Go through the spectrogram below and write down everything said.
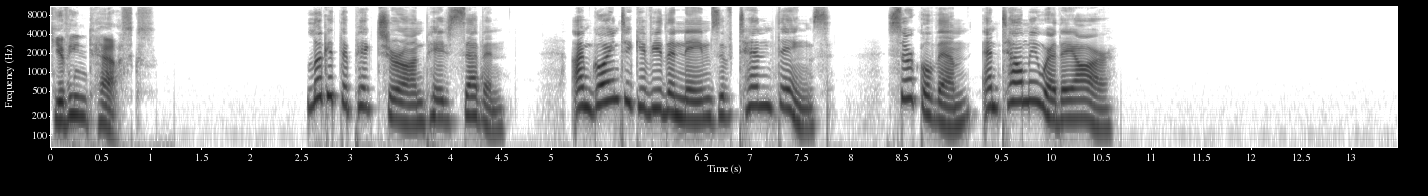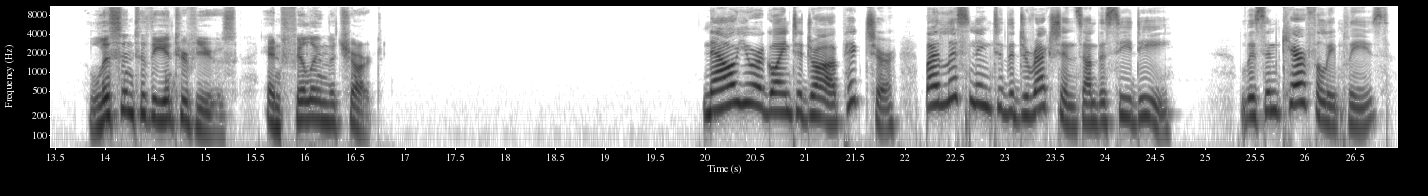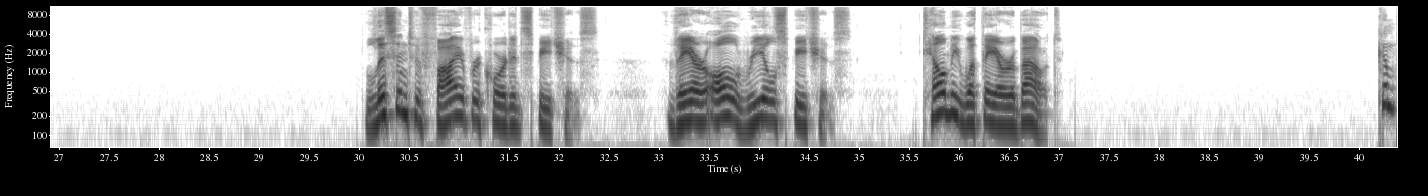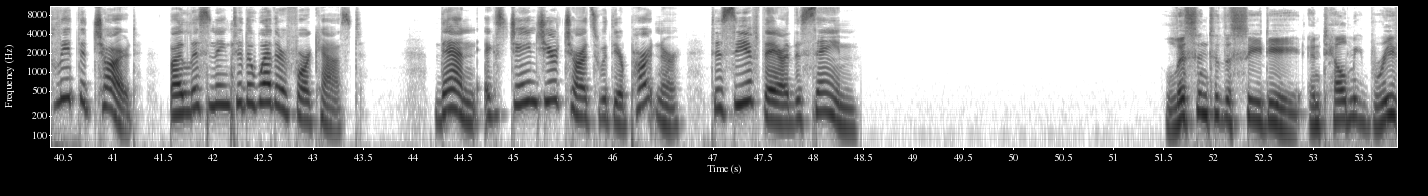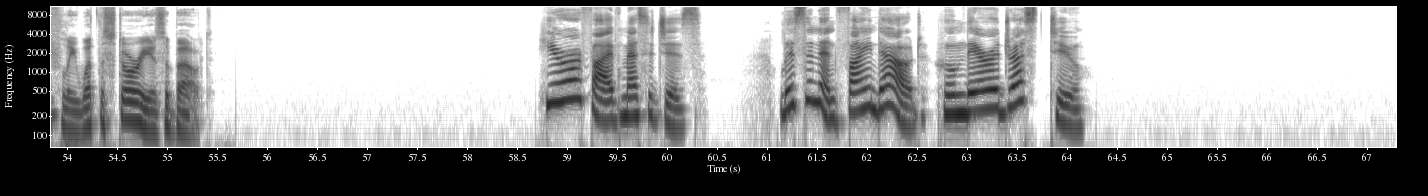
Giving tasks. Look at the picture on page 7. I'm going to give you the names of 10 things. Circle them and tell me where they are. Listen to the interviews and fill in the chart. Now you are going to draw a picture by listening to the directions on the CD. Listen carefully, please. Listen to five recorded speeches. They are all real speeches. Tell me what they are about. Complete the chart by listening to the weather forecast. Then exchange your charts with your partner to see if they are the same. Listen to the CD and tell me briefly what the story is about. Here are five messages. Listen and find out whom they are addressed to.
